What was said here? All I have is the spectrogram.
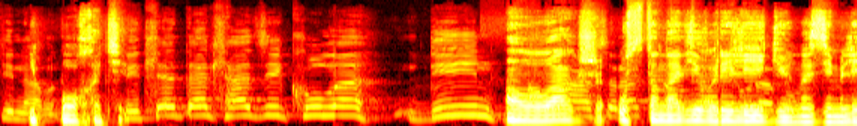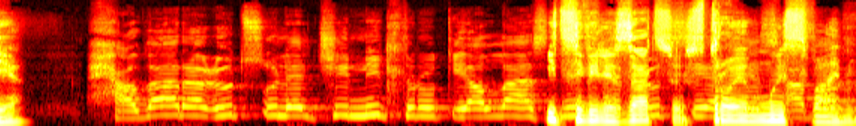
и похоти. Аллах же установил религию на земле. И цивилизацию строим мы с вами.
